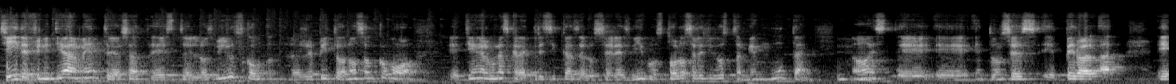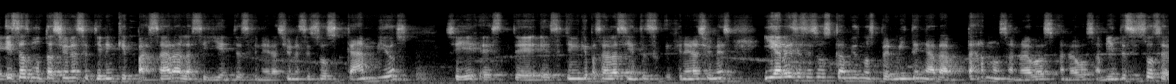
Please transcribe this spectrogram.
Sí, definitivamente. O sea, este, los virus, como, les repito, no son como eh, tienen algunas características de los seres vivos. Todos los seres vivos también mutan, ¿no? este, eh, entonces, eh, pero esas mutaciones se tienen que pasar a las siguientes generaciones. Esos cambios, sí, este, se tienen que pasar a las siguientes generaciones y a veces esos cambios nos permiten adaptarnos a nuevos, a nuevos ambientes. Eso se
